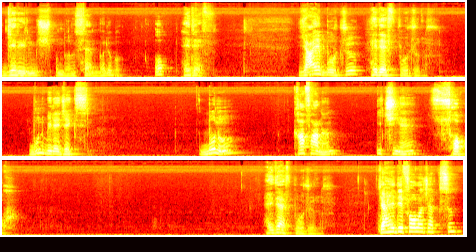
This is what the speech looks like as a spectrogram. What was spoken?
gerilmiş bunların sembolü bu. Ok hedef. Yay burcu hedef burcudur. Bunu bileceksin. Bunu kafanın içine sok. Hedef burcudur. Ya hedefi olacaksın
